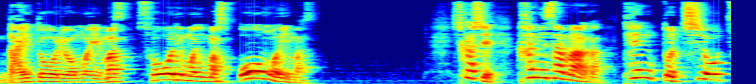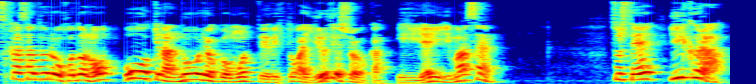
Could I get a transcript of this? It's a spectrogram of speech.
大統領もいます。総理もいます。王もいます。しかし、神様が天と地を司るほどの大きな能力を持っている人がいるでしょうか？いいえ、いません。そして、いくら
